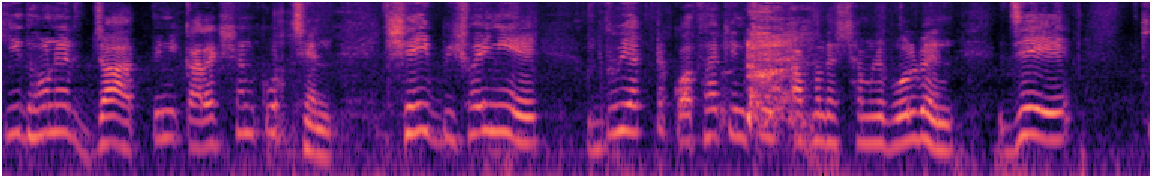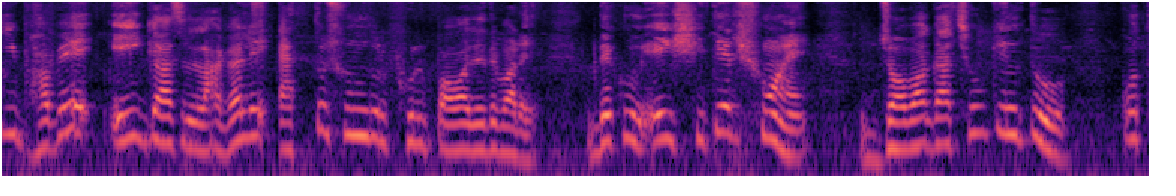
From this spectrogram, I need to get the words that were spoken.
কি ধরনের জাত তিনি কালেকশন করছেন, সেই বিষয় নিয়ে দুই একটা কথা কিন্তু আপনাদের সামনে বলবেন যে কীভাবে এই গাছ লাগালে এত সুন্দর ফুল পাওয়া যেতে পারে। দেখুন, এই শীতের সময় জবা গাছেও কিন্তু কত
